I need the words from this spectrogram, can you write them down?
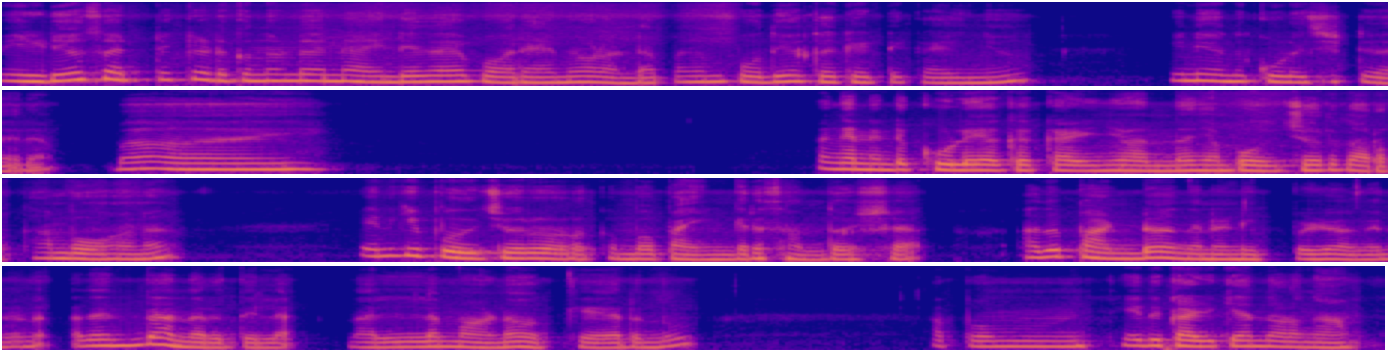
വീഡിയോസ് ഒറ്റയ്ക്ക് എടുക്കുന്നുണ്ട് തന്നെ അതിന്റേതായ പോരായ്മകളുണ്ട്. അപ്പം ഞാൻ പൊതിയൊക്കെ കെട്ടിക്കഴിഞ്ഞു ഇനി ഒന്ന് കുളിച്ചിട്ട് വരാം. ബായ് അങ്ങനെ എന്റെ കുളിയൊക്കെ കഴിഞ്ഞ് വന്ന് ഞാൻ പൊതിച്ചോറ് തുറക്കാൻ പോവാണ്. എനിക്ക് പൊതിച്ചോറ് തുറക്കുമ്പോൾ ഭയങ്കര സന്തോഷമാണ് അത് പണ്ടും അങ്ങനെയാണ് ഇപ്പോഴും അങ്ങനെയാണ്. അതെന്താണെന്നറിയത്തില്ല നല്ല മണമൊക്കെ ആയിരുന്നു. അപ്പം ഇത് കഴിക്കാൻ തുടങ്ങാം.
